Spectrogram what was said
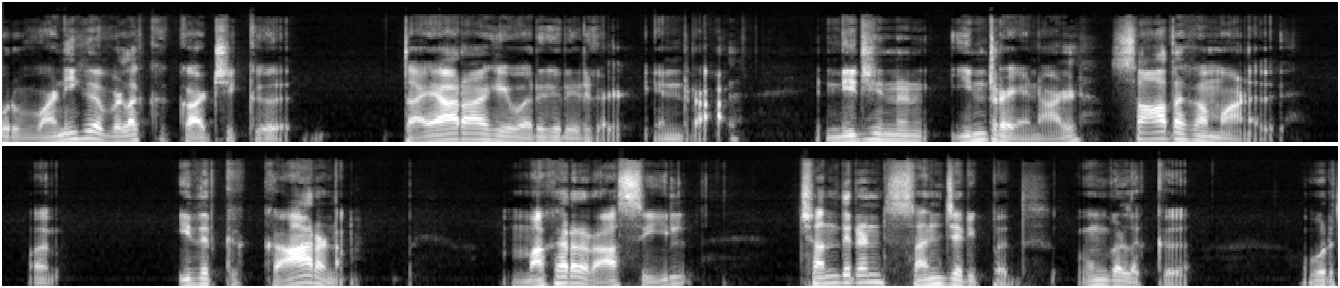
ஒரு வணிக விளக்கு காட்சிக்கு தயாராகி வருகிறீர்கள் என்றால் நிதி இன்றைய நாள் சாதகமானது. இதற்கு காரணம் மகர ராசியில் சந்திரன் சஞ்சரிப்பது உங்களுக்கு ஒரு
